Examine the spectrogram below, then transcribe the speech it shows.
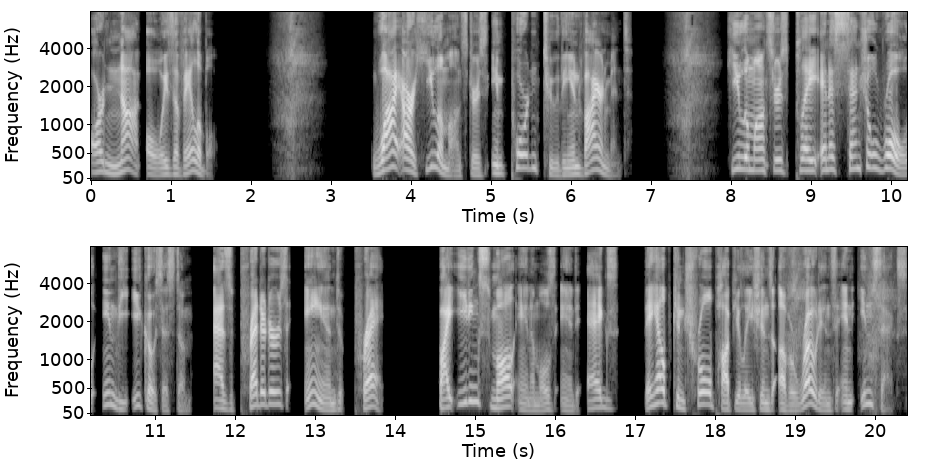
are not always available. Why are Gila monsters important to the environment? Gila monsters play an essential role in the ecosystem as predators and prey. By eating small animals and eggs, they help control populations of rodents and insects,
